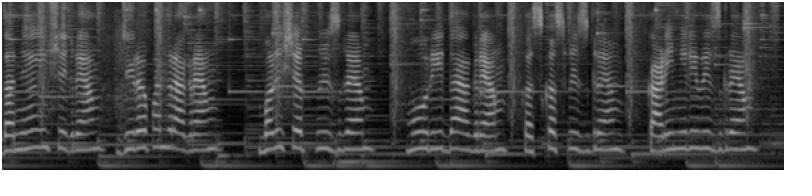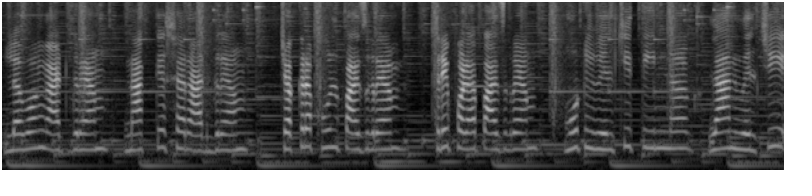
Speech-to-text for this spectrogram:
धने ऐंशी ग्रॅम जिरं पंधरा ग्रॅम बडीशेप वीस ग्रॅम मोहरी दहा ग्रॅम खसखस वीस ग्रॅम काळी मिरी वीस ग्रॅम लवंग आठ ग्रॅम नागकेशर आठ ग्रॅम चक्रफूल पाच ग्रॅम त्रिफळा पाच ग्रॅम मोठी वेलची तीन नग लहान वेलची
